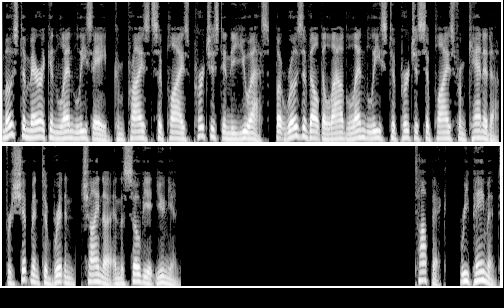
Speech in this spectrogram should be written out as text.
Most American Lend-Lease aid comprised supplies purchased in the U.S., but Roosevelt allowed Lend-Lease to purchase supplies from Canada, for shipment to Britain, China and the Soviet Union. Repayment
